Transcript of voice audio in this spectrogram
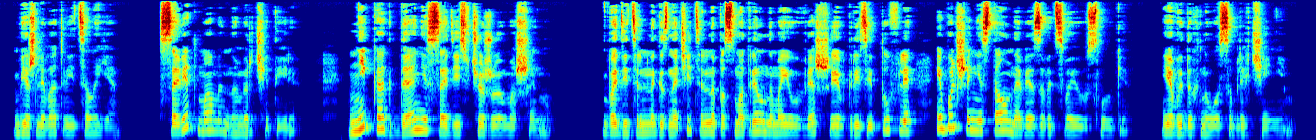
— вежливо ответила я. Совет мамы номер четыре. Никогда не садись в чужую машину. Водитель многозначительно посмотрел на мои увязшие в грязи туфли и больше не стал навязывать свои услуги. Я выдохнула с облегчением.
